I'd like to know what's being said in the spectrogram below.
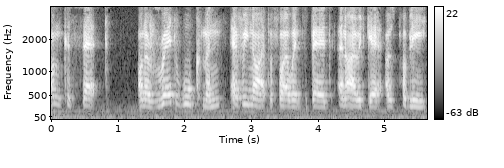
on cassette on a red Walkman every night before I went to bed, and I would get, I was probably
